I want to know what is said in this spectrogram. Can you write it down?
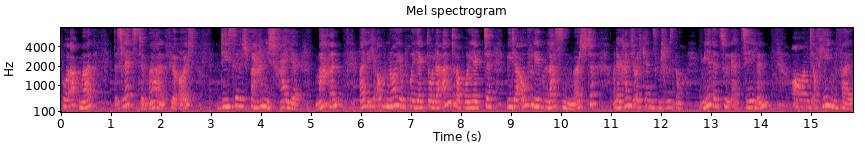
vorab mal das letzte Mal für euch diese Spanisch-Reihe machen, weil ich auch neue Projekte oder andere Projekte wieder aufleben lassen möchte. Und da kann ich euch gerne zum Schluss noch mehr dazu erzählen. Und auf jeden Fall,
